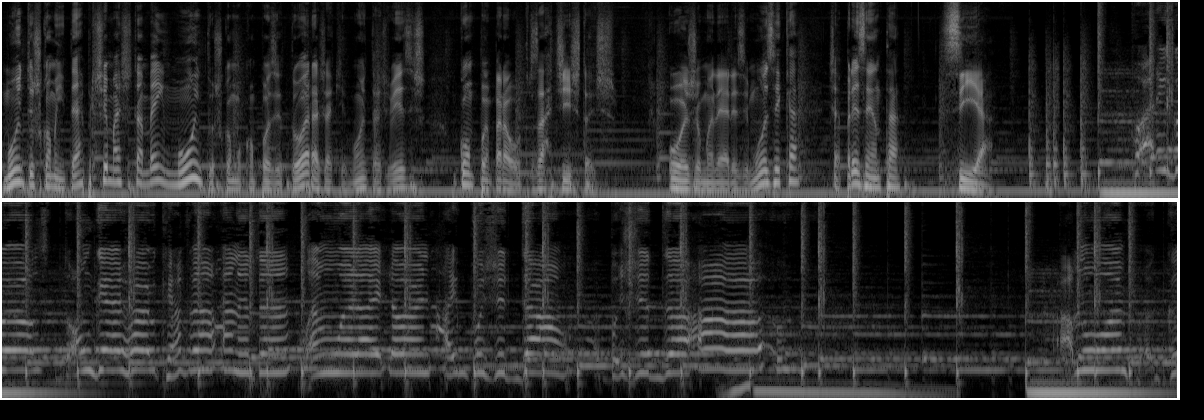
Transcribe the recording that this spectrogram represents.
muitos como intérprete, mas também muitos como compositora, já que muitas vezes compõe para outros artistas. Hoje, Mulheres e Música te apresenta Cia. I'm the one for good.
